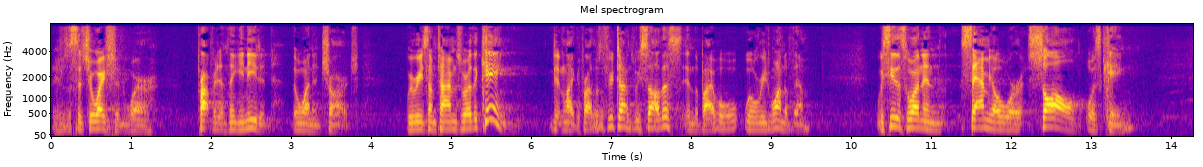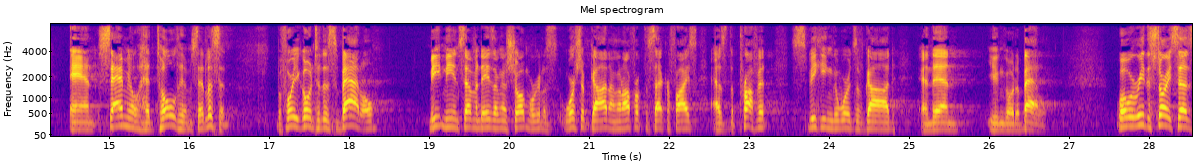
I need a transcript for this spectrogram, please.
There's a situation where the prophet didn't think he needed the one in charge. We read sometimes where the king didn't like the prophet. There's a few times we saw this in the Bible. We'll read one of them. We see this one in Samuel where Saul was king. And Samuel had told him, said, listen, before you go into this battle, meet me in seven days. I'm going to show them. We're going to worship God. I'm going to offer up the sacrifice as the prophet, speaking the words of God, and then you can go to battle. Well, we read the story. It says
